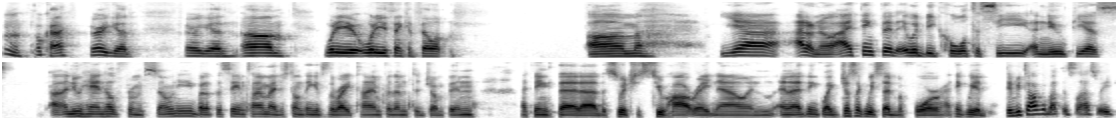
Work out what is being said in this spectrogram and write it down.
Hmm, okay, very good, very good. Um, what do you what are you thinking, Philip? Um, yeah, I don't know. I think that it would be cool to see a new PS, a new handheld from Sony, but at the same time, I just don't think it's the right time for them to jump in. I think that uh, the Switch is too hot right now, and and I think like just like we said before, I think we had did we talk about this last week?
